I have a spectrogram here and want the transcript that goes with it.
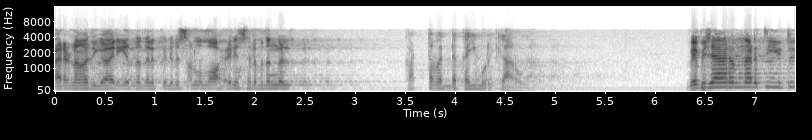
ഭരണാധികാരി എന്ന നിലയ്ക്ക് നബി സല്ലല്ലാഹു അലൈഹി വസല്ലം തങ്ങൾ കട്ടവന്റെ കൈ മുറിക്കാറുണ്ട്. വ്യഭിചാരം നടത്തിയിട്ട്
